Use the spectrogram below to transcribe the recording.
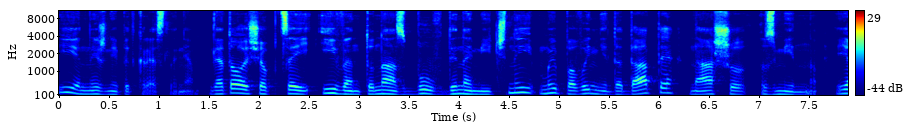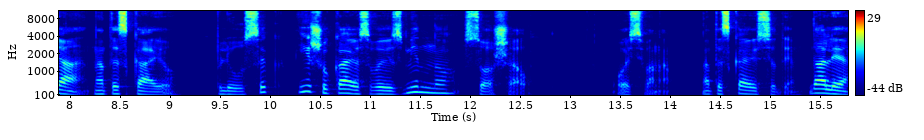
І нижнє підкреслення. Для того, щоб цей івент у нас був динамічний, ми повинні додати нашу змінну. Я натискаю плюсик і шукаю свою змінну social. Ось вона. Натискаю сюди. Далі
